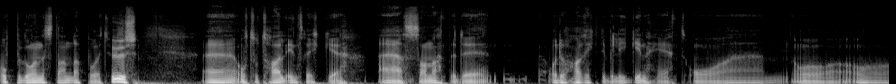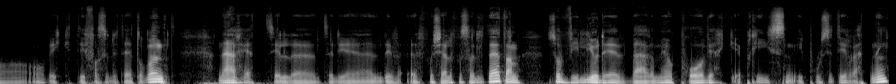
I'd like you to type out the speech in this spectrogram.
oppegående standard på et hus, eh, og totalinntrykket er sånn at det, og du har riktig beliggenhet og, eh, og, og, og riktig fasiliteter rundt, nærhet til, eh, til de, de, forskjellige fasilitetene, så vil jo det være med å påvirke prisen i positiv retning.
